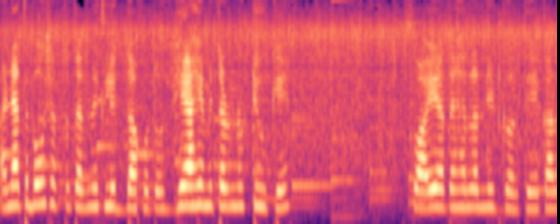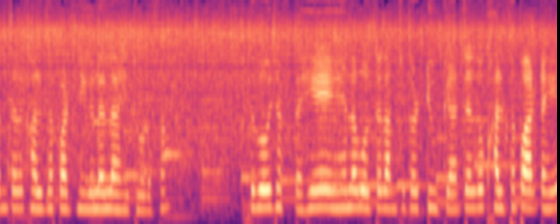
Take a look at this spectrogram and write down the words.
आणि आता बघू शकतो त्यात मी क्लिप दाखवतो. हे आहे मित्रांनो टिवके. सो आई आता ह्याला नीट करते कारण त्याचा खालचा पाठ निघालेला आहे थोडासा. तर बघू शकता हे ह्याला बोलतात आमच्याकडे टिवके आणि त्याचा जो खालचा पार्ट आहे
